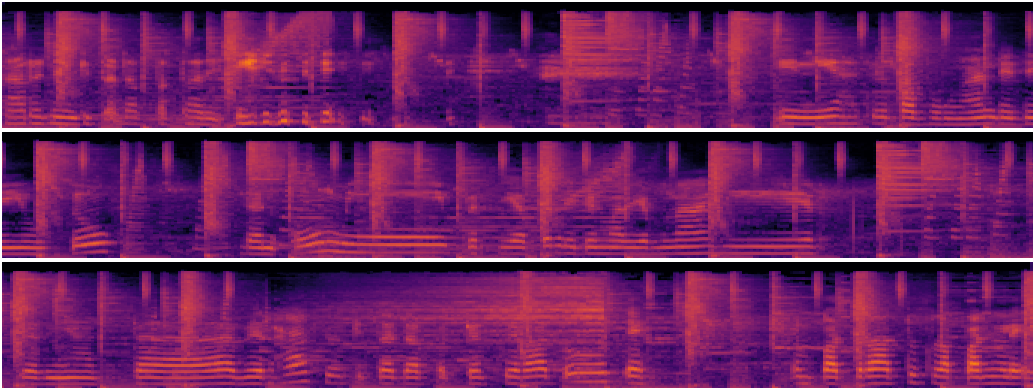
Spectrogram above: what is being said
karun yang kita dapat hari ini. ini hasil tabungan Dede Yusuf dan Umi persiapan Dede Maryam lahir. Ternyata berhasil kita dapatkan 100 eh 408 leh.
